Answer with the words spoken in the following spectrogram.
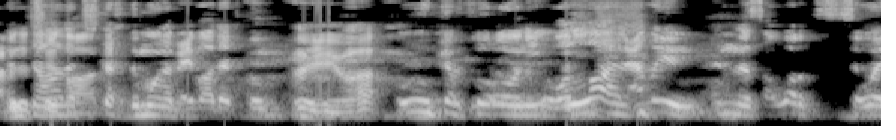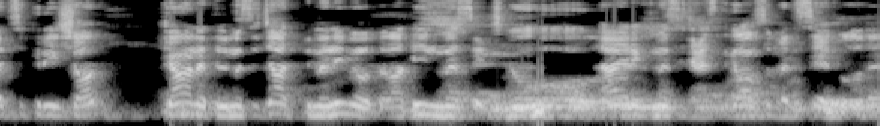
عبد أنت هذا تستخدمونه بعبادتكم. أيوه. وكفروني والله العظيم إن صورت سويت screenshot كانت المسجات 830 message direct message على انستغرام سبه السيف هذا.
